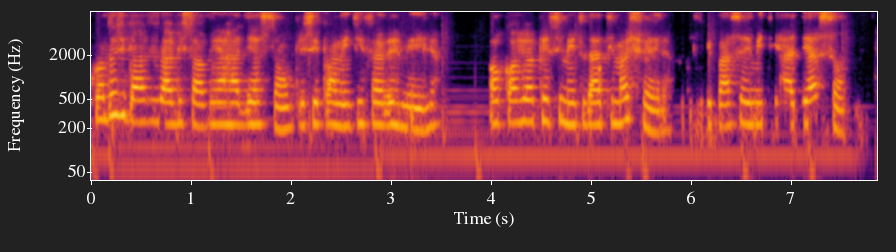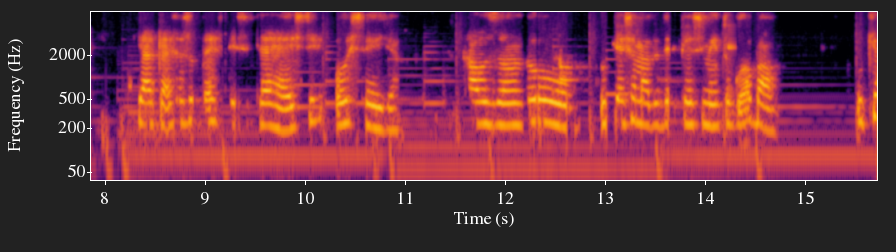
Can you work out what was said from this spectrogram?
Quando os gases absorvem a radiação, principalmente infravermelha, ocorre o aquecimento da atmosfera e passa a emitir radiação, que aquece a superfície terrestre, ou seja, causando o que é chamado de aquecimento global. O que,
